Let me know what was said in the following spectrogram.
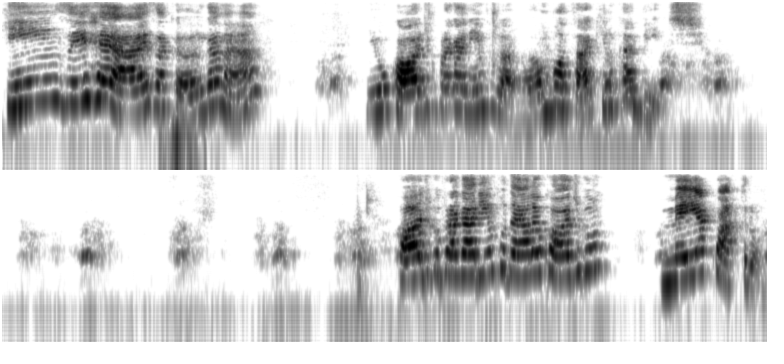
15 reais a canga, né? E o código para garimpo já vamos botar aqui no cabide. Código para garimpo dela é o código 64.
